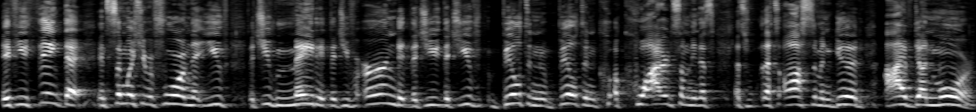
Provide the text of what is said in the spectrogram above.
If you think that in some way, shape, or form that you've that you've made it, that you've earned it, that you that you've built and built and acquired something that's that's that's awesome and good, I've done more.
